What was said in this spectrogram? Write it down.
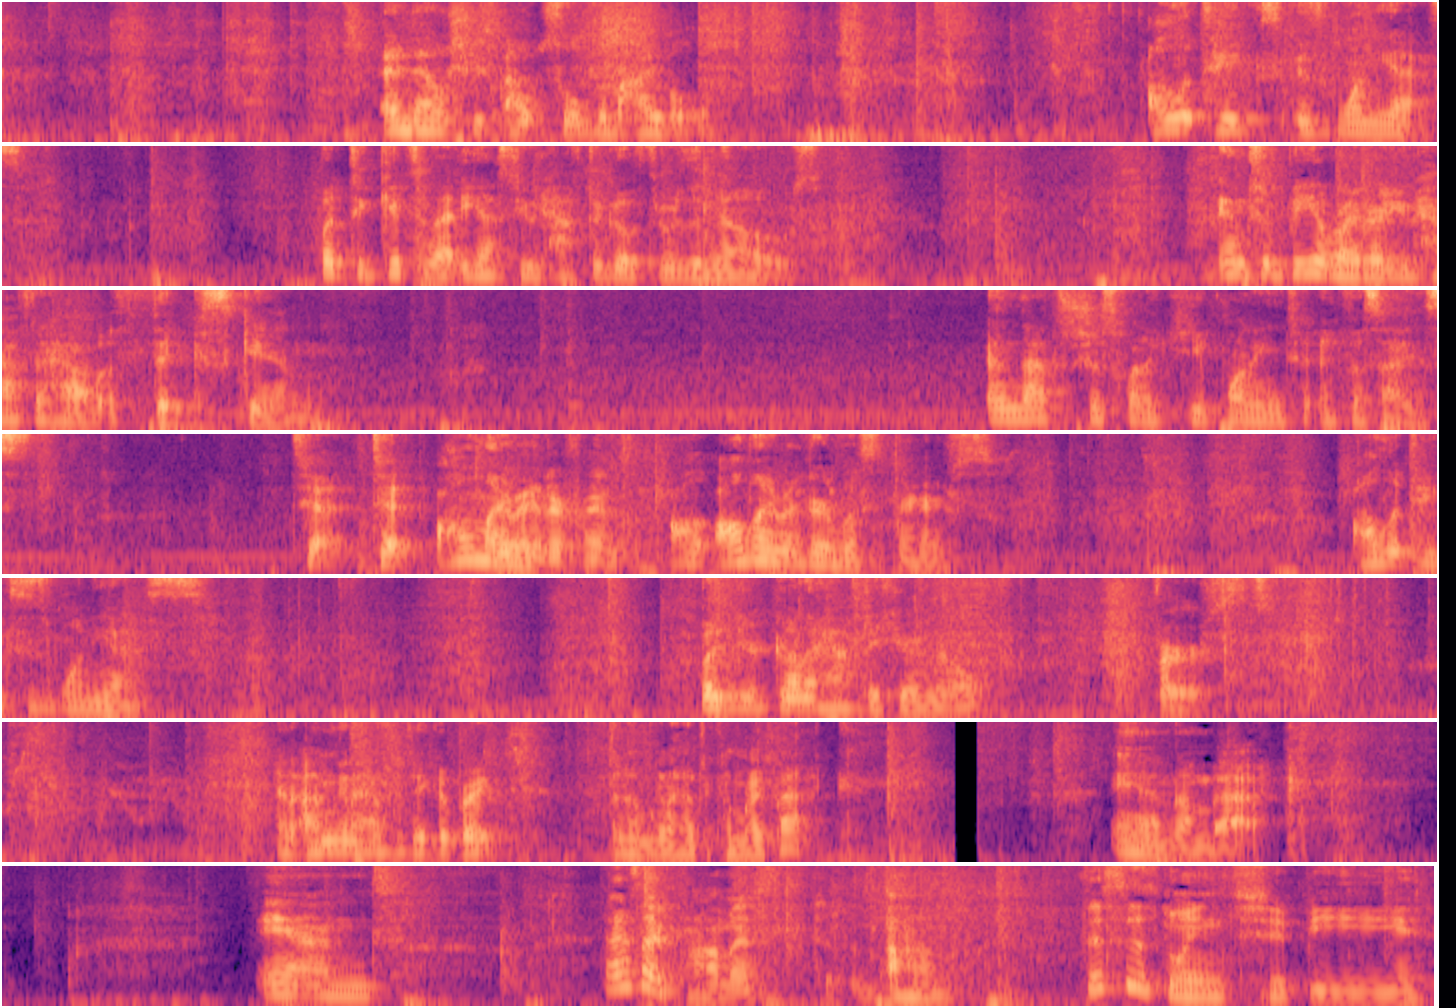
And now she's outsold the Bible. All it takes is one yes. But to get to that yes, you have to go through the no's. And to be a writer, you have to have a thick skin. And that's just what I keep wanting to emphasize to, to all my writer friends, all, all my writer listeners, all it takes is one yes. But you're gonna have to hear no first. And I'm gonna have to take a break, and I'm gonna have to come right back. And I'm back. And as I promised, um, this is going to be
